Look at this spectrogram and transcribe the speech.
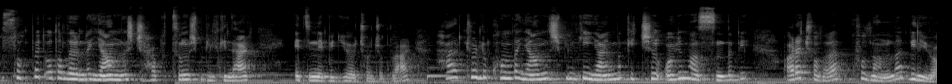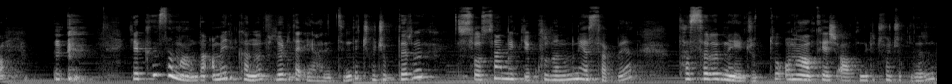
Bu sohbet odalarında yanlış çarpıtılmış bilgiler edinebiliyor çocuklar. Her türlü konuda yanlış bilgi yaymak için oyun aslında bir araç olarak kullanılabiliyor. Yakın zamanda Amerika'nın Florida eyaletinde çocukların sosyal medya kullanımını yasaklayan tasarı mevcuttu. 16 yaş altındaki çocukların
